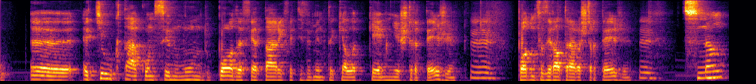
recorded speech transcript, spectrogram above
uh, aquilo que está a acontecer no mundo pode afetar efetivamente aquela que é a minha estratégia? Hum. Pode-me fazer alterar a estratégia? Hum. Se não,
